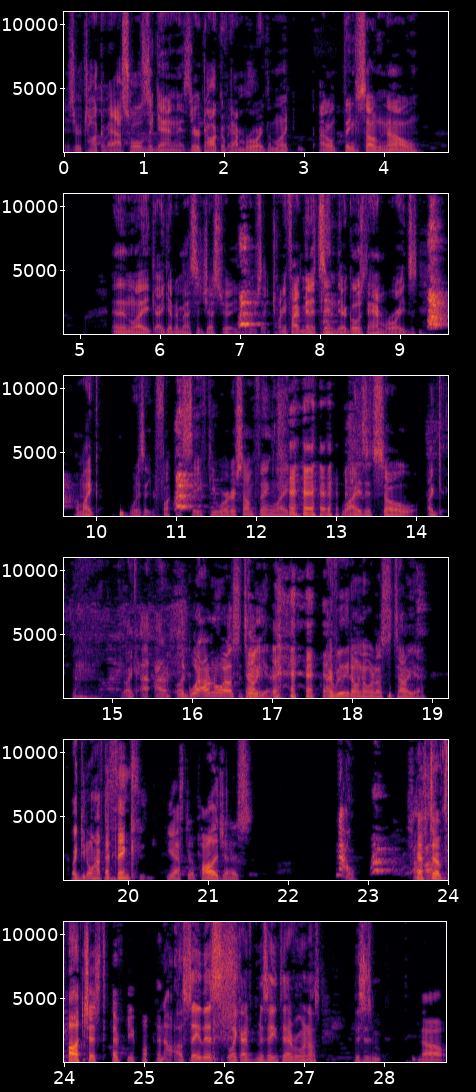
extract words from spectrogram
is there talk of assholes again? Is there talk of hemorrhoids? I'm like, I don't think so, no. And then like I get a message yesterday. It was like 25 minutes in, there goes the hemorrhoids. I'm like, what is that? Your fucking safety word or something? Like, why is it so like, like I, I like what? I don't know what else to tell you. I really don't know what else to tell you. Like you don't have to. I think you have to apologize. No. You have to apologize to everyone. No, I'll say this like I've been saying to everyone else. This is No,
